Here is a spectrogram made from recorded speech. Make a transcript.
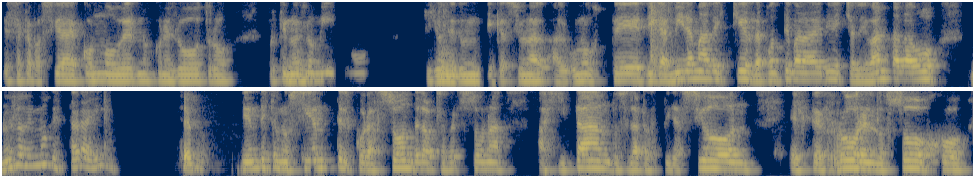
esa capacidad de conmovernos con el otro, porque no es lo mm. mismo que yo te dé una indicación a, alguno de ustedes, diga, mira más a la izquierda, ponte para la derecha, levanta la voz. No es lo mismo que estar ahí. Sí. Entiendes que uno siente el corazón de la otra persona agitándose, la transpiración, el terror en los ojos,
